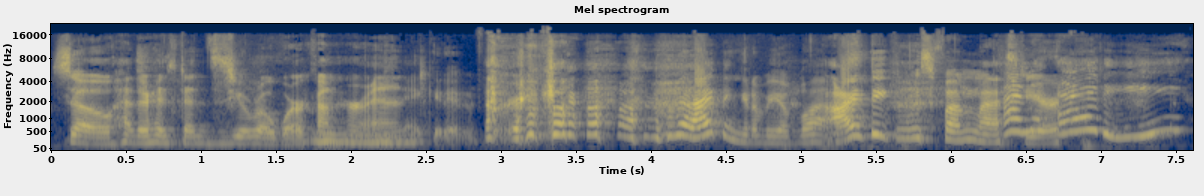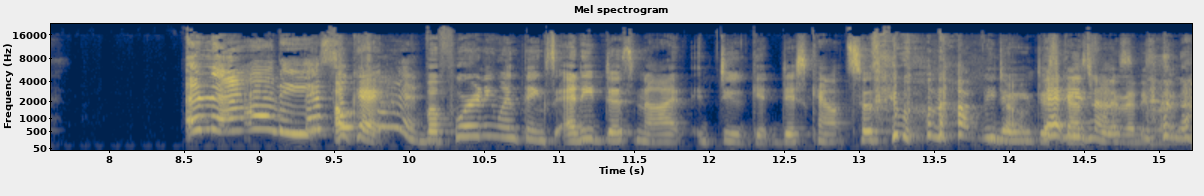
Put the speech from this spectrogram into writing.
So Heather has done zero work on her end. Negative. work. but I think it'll be a blast. I think it was fun last year. Eddie. An Eddie. So okay, fun. before anyone thinks Eddie does not do get discounts, so they will not be doing No, discounts for vending no.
